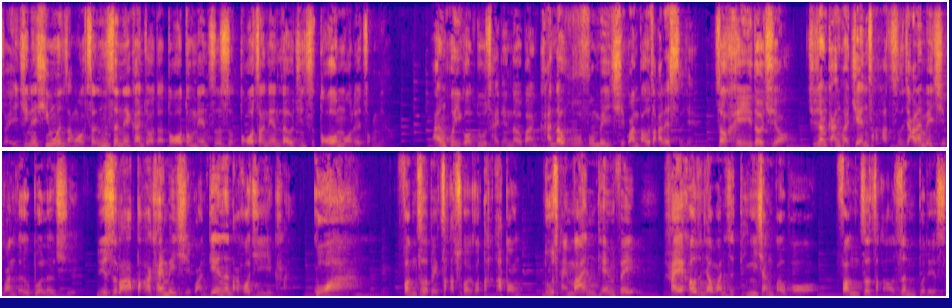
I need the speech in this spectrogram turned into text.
最近的新闻让我深深的感觉到多懂点知识、多长点脑筋是多么的重要。安徽一个卤菜店老板看到芜湖煤气罐爆炸的事件，遭黑到起哦，就想赶快检查下自家的煤气罐漏不漏气。于是他打开煤气罐，点燃打火机一看，咣，房子被砸出了个大洞，卤菜满天飞。还好人家玩的是定向爆破，房子炸人不得事。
